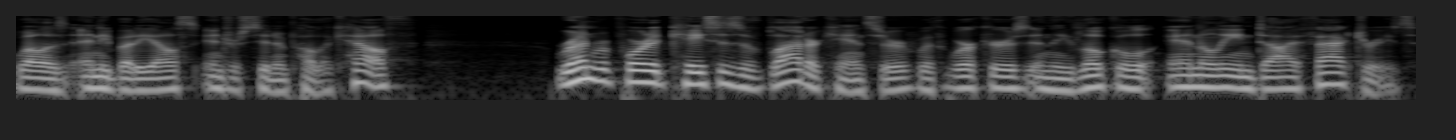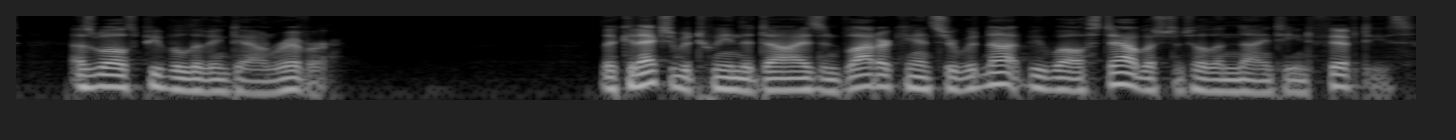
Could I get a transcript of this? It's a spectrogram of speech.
well as anybody else interested in public health, Rehn reported cases of bladder cancer with workers in the local aniline dye factories, as well as people living downriver. The connection between the dyes and bladder cancer would not be well established until the 1950s.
